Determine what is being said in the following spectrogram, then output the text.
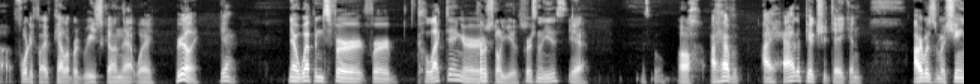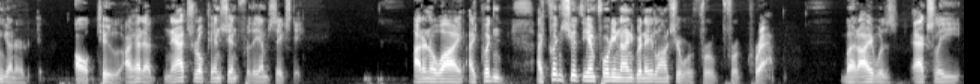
a 45 caliber grease gun that way. Really? Yeah, Now weapons for for collecting or personal use. personal use? Yeah. That's cool. Oh, I have. A, I had a picture taken. I was a machine gunner, all too. I had a natural penchant for the M60. I don't know why. I couldn't. I couldn't shoot the M49 grenade launcher for for, for crap. But I was actually.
